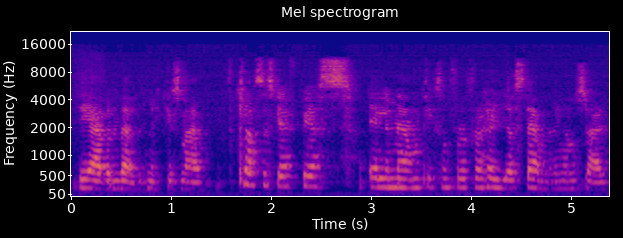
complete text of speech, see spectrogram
det är även väldigt mycket sådana här klassiska FPS-element liksom för, för att höja stämningen och sådär.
